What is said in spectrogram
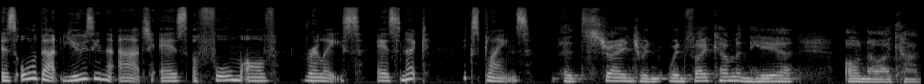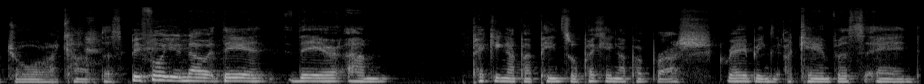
is all about using the art as a form of release, as Nick explains. It's strange when, when folk come in here, oh no, I can't draw, I can't this. Before you know it, they're, they're um, picking up a pencil, picking up a brush, grabbing a canvas, and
